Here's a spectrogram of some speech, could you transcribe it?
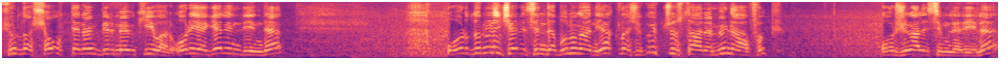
şurada Şavut denen bir mevki var. Oraya gelindiğinde ordunun içerisinde bulunan yaklaşık 300 tane münafık orijinal isimleriyle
